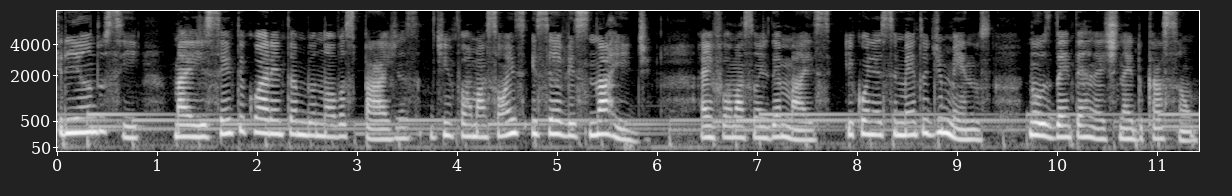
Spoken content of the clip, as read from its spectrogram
Criando-se mais de 140 mil novas páginas de informações e serviços na rede, a informações demais e conhecimento de menos no uso da internet na educação.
